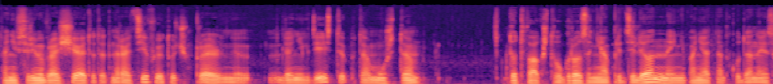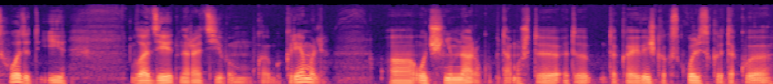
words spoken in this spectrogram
они все время вращают этот нарратив, и это очень правильное для них действие, потому что тот факт, что угроза неопределенная, непонятно откуда она исходит, и владеет нарративом как бы Кремль, а, очень им на руку, потому что это такая вещь, как скользкое такое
